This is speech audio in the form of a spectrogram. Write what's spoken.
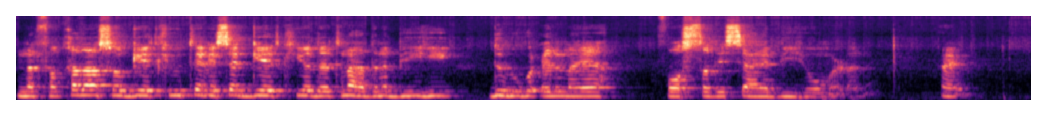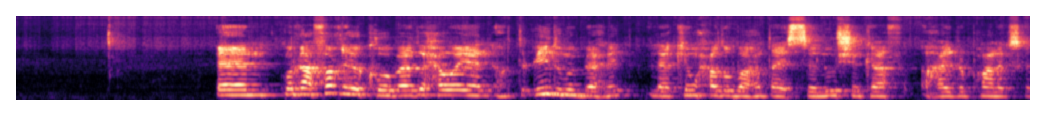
nafaqadaasoo geedkii u tegaysa geedkiiyo deetna haddana biyihii dib ugu celinaya foostadii si aana biyihii u madhan Right. Een, markaa farqiga koobaad waxa weeyaan horta ciid uma baahnid laakiin waxaad u baahan tahay solutionka hydroponicska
